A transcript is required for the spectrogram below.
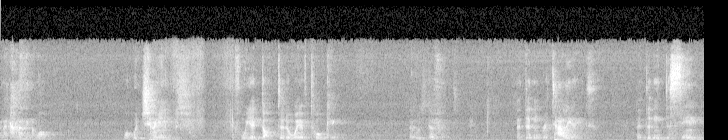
And I kind of think, what, what would change if we adopted a way of talking that was different, that didn't retaliate, that didn't descend?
